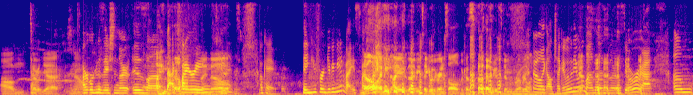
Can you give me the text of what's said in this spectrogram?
Um. So Darn. yeah, I know. Our organization is uh, know, backfiring. I know. Okay. Thank you for giving me advice. no. I mean, I, I mean, take it with a grain of salt because it's different for everyone. Like, I'll check in with you in Yeah. a month and we'll see where we're at. Um,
